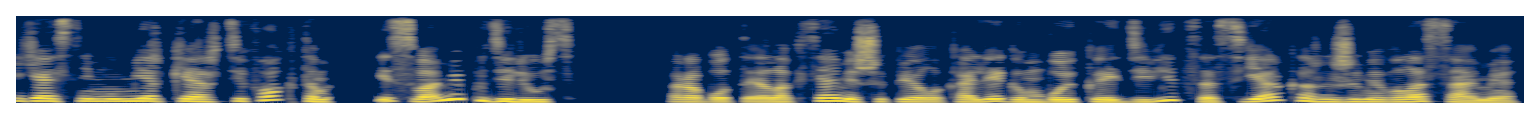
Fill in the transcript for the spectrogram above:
«Я сниму мерки артефактом и с вами поделюсь», — работая локтями, шипела коллегам бойкая девица с ярко-рыжими волосами.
